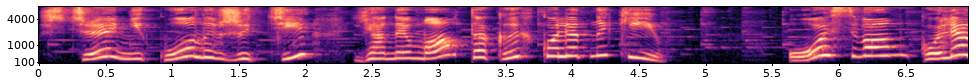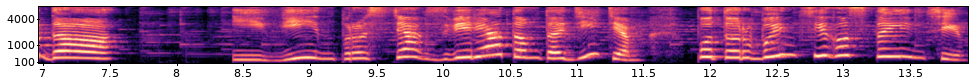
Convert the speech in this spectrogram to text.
Ще ніколи в житті я не мав таких колядників. Ось вам коляда. І він простяг звірятам та дітям по торбинці гостинців,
